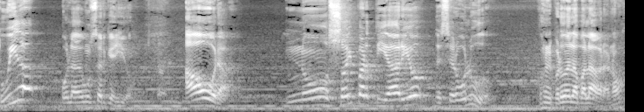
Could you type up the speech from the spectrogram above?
tu vida o la de un ser querido. Ahora, no soy partidario de ser boludo, con el perdón de la palabra, ¿no?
